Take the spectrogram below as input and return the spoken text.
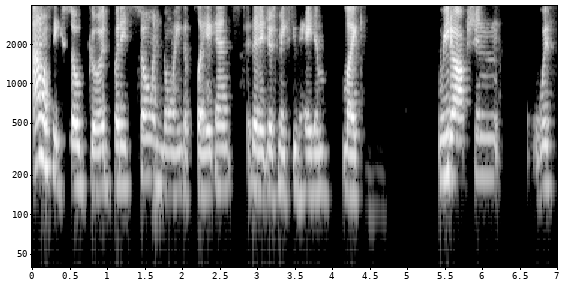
I don't want to say so good, but he's so annoying to play against that it just makes you hate him. Like read option with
